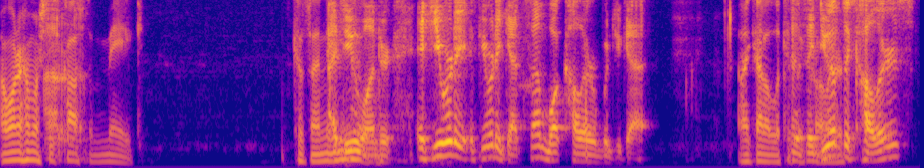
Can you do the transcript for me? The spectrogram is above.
I wonder how much these don't cost to make. Because I, I do know, wonder if you were to if you were to get some, what color would you get? I gotta look at the Because they do have the colors.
